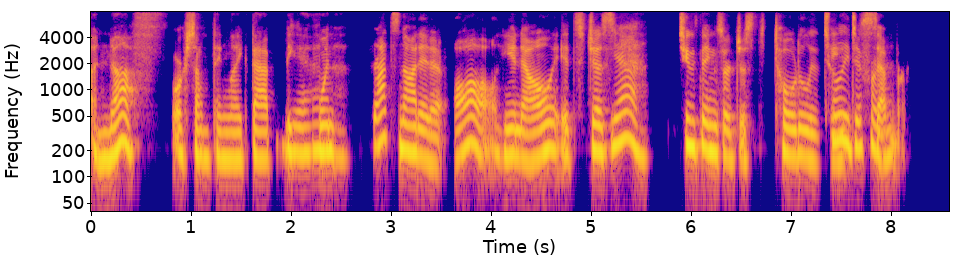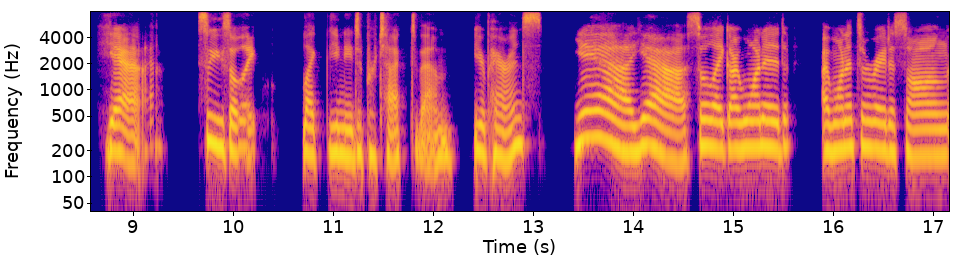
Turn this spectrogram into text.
enough or something like that yeah. when that's not it at all you know? It's just yeah. two things are just totally totally different. separate. yeah. So you so like like you need to protect them your parents? Yeah yeah. So like i wanted i wanted to write a song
